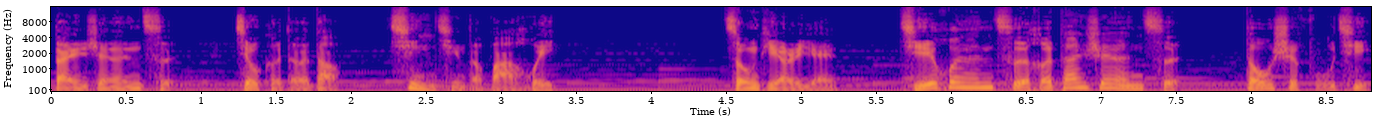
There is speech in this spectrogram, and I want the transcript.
单身恩赐就可得到尽情的发挥。总体而言，结婚恩赐和单身恩赐都是福气，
